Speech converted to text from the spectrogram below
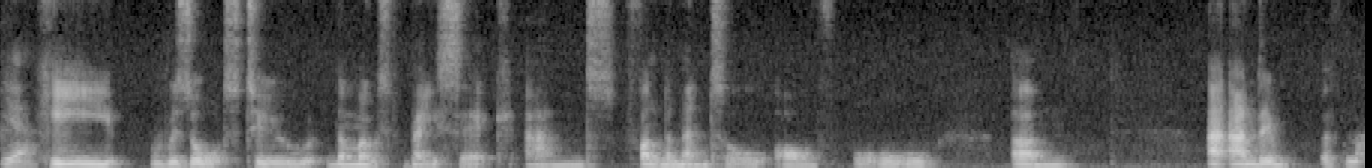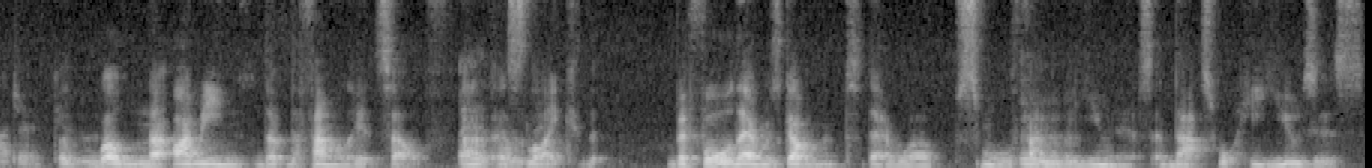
Yeah. he resorts to the most basic and fundamental of all um, and in Of magic. uh, well, no, I mean the the family itself. Oh, uh, as family. like the, before there was government, there were small Mm. family units, and that's what he uses.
